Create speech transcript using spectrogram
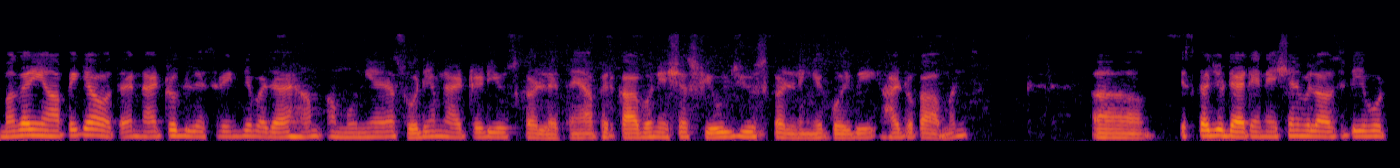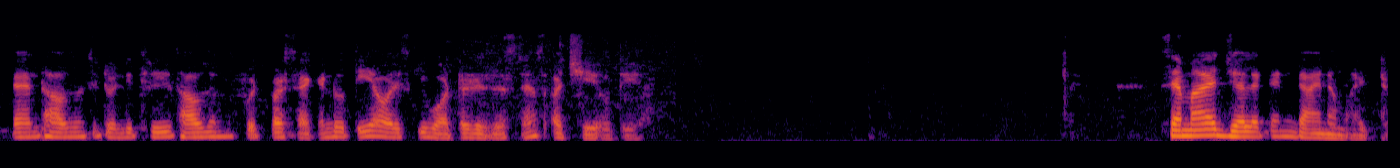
मगर यहाँ पे क्या होता है नाइट्रोग्लिसरीन के बजाय हम अमोनिया या सोडियम नाइट्रेट यूज़ कर लेते हैं या फिर कार्बोनेशियस फ्यूल्स यूज़ कर लेंगे कोई भी हाइड्रोकार्बन इसका जो डेटिनेशन वेलोसिटी वो 10,000 से 23,000 फुट पर सेकंड होती है और इसकी वाटर रेजिस्टेंस अच्छी होती है। Semi gelatin dynamite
